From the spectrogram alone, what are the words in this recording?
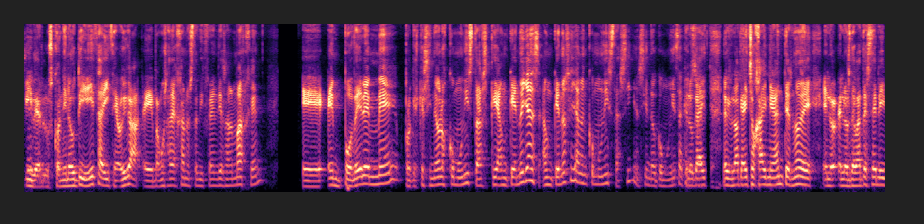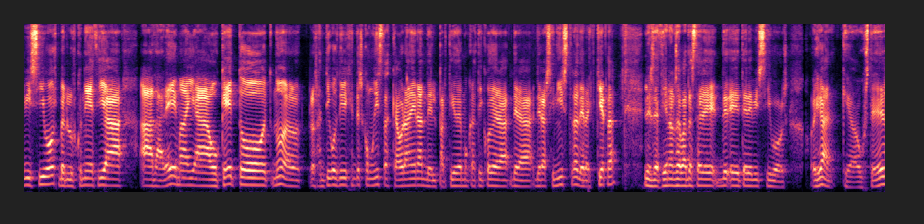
Y, Berlusconi lo utiliza, dice, oiga, eh, vamos a dejar nuestras diferencias al margen eh, empodérenme, porque es que si no los comunistas, que aunque no, ya, aunque no se llamen comunistas, siguen siendo comunistas, que es lo que, ha, lo que ha dicho Jaime antes, ¿no? De, en, los debates televisivos, Berlusconi decía a D'Alema y a Oqueto, ¿no? los antiguos dirigentes comunistas que ahora eran del Partido Democrático de la, de la, Sinistra, de la izquierda, les decían en los debates televisivos, oigan, que a ustedes,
